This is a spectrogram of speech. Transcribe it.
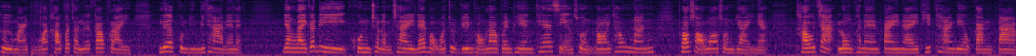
คือหมายถึงว่าเขาก็จะเลือกก้าวไกล เลือกคุณทิมพิธาเนี่ยแหละอย่างไรก็ดีคุณเฉลิมชัยได้บอกว่าจุดยืนของเราเป็นเพียงแค่เสียงส่วนน้อยเท่านั้น เพราะสวส่วนใหญ่เนี่ย เขาจะลงคะแนนไปในทิศทางเดียวกันตาม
